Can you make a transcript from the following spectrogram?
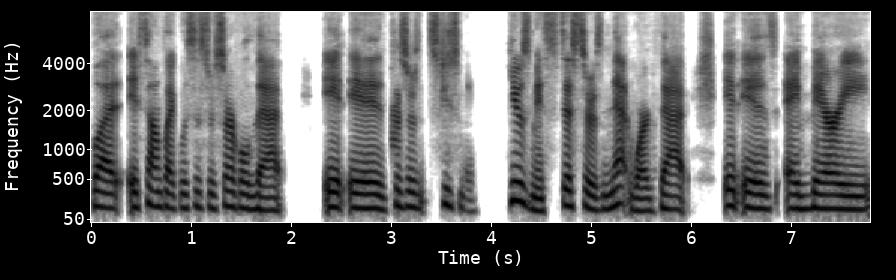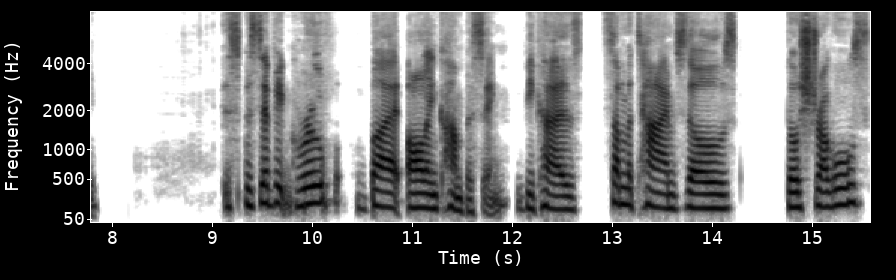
But it sounds like with Sister Circle that it is, excuse me, excuse me, Sisters Network, that it is a very specific group, but all encompassing because sometimes those, those struggles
